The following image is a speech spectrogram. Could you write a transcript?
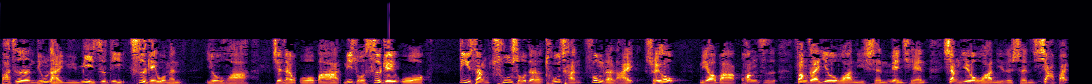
把这牛奶与蜜之地赐给我们。耶和华，现在我把你所赐给我地上出熟的土产奉了来。随后你要把筐子放在耶和华你神面前，向耶和华你的神下拜。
